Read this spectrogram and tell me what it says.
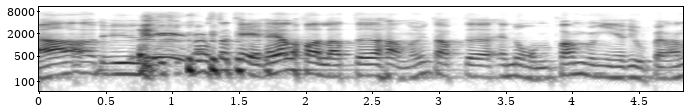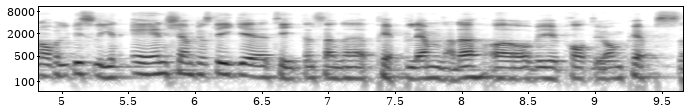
Ja, det är ju, kan konstatera i alla fall att uh, han har ju inte haft uh, enorm framgång i Europa. Han har väl visserligen en Champions League-titel sen uh, Pep lämnade. och vi pratar ju om Peps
